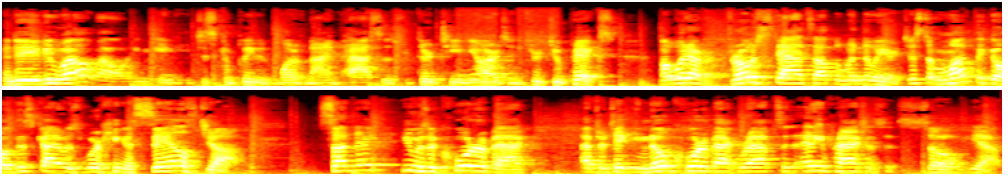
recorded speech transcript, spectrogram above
and did he do well? Well, I mean, he just completed one of nine passes for 13 yards and threw two picks. But whatever, throw stats out the window here. Just a month ago, this guy was working a sales job. Sunday, he was a quarterback after taking no quarterback reps in any practices. So yeah,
